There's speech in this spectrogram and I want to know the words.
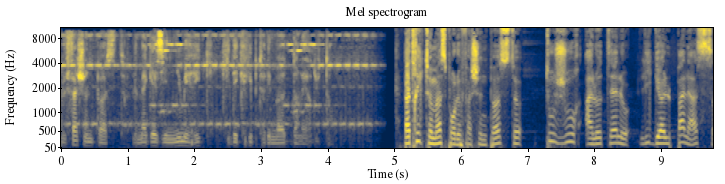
le Fashion Post, le magazine numérique qui décrypte les modes dans l'air du temps. Patrick Thomas pour le Fashion Post, toujours à l'hôtel Legal Palace,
